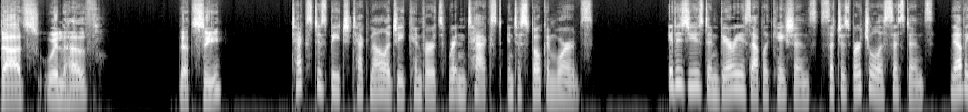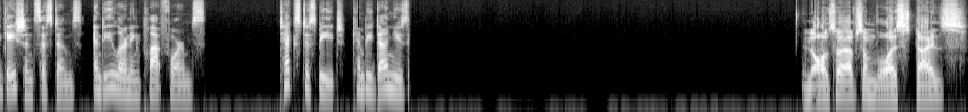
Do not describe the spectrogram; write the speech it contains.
That will help. Let's see. Text-to-speech technology converts written text into spoken words. It is used in various applications such as virtual assistants, navigation systems, and e-learning platforms. Text-to-speech can be done using We'll also have some voice styles.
